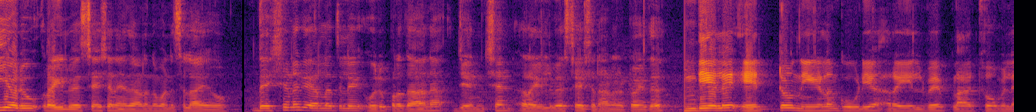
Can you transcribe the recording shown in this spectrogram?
ഈ ഒരു റെയിൽവേ സ്റ്റേഷൻ ഏതാണെന്ന് മനസ്സിലായോ? ദക്ഷിണ കേരളത്തിലെ ഒരു പ്രധാന ജംഗ്ഷൻ റെയിൽവേ സ്റ്റേഷൻ ആണ് കേട്ടോ ഇത്. ഇന്ത്യയിലെ ഏറ്റവും നീളം കൂടിയ റെയിൽവേ പ്ലാറ്റ്ഫോമിൽ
